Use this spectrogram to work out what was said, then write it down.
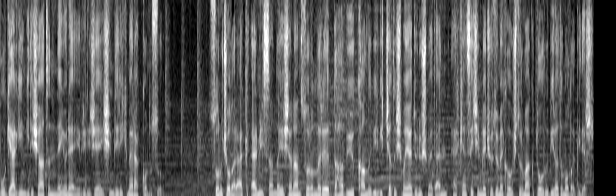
bu gergin gidişatın ne yöne evrileceği şimdilik merak konusu. Sonuç olarak Ermenistan'da yaşanan sorunları daha büyük kanlı bir iç çatışmaya dönüşmeden erken seçimle çözüme kavuşturmak doğru bir adım olabilir.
